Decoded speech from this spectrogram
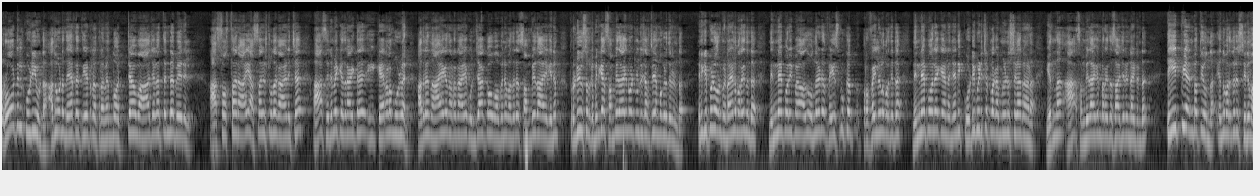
റോഡിൽ കുഴിയുണ്ട്. അതുകൊണ്ട് നേരത്തെ തിയേറ്ററിൽ എത്തണം. എന്ന ഒറ്റ വാചകത്തിന്റെ പേരിൽ അസ്വസ്ഥരായി അസഹിഷ്ണുത കാണിച്ച് ആ സിനിമയ്ക്കെതിരായിട്ട് ഈ കേരളം മുഴുവൻ അതിലെ നായക നടനായ കുഞ്ചാക്കോ ബോബനും അതിലെ സംവിധായകനും പ്രൊഡ്യൂസർക്കും എനിക്ക് ആ സംവിധായകനായിട്ടുള്ള ചർച്ച ഞാൻ പങ്കെടുത്തിട്ടുണ്ട്. എനിക്ക് ഇപ്പോഴും ഓർമ്മയുണ്ട്. അയാൾ പറയുന്നുണ്ട് നിന്നെ പോലെ ഇപ്പൊ അത് ഒന്ന് രണ്ട് ഫേസ്ബുക്ക് പ്രൊഫൈലുകൾ പറഞ്ഞിട്ട് നിന്നെ പോലെയൊക്കെയല്ല ഞാൻ ഈ കൊടി പിടിച്ചിട്ടുള്ള കമ്മ്യൂണിസ്റ്റുകാരനാണ്. എന്ന് ആ സംവിധായകൻ പറയുന്ന സാഹചര്യം ഉണ്ടായിട്ടുണ്ട്. ടി പി അൻപത്തി ഒന്ന് എന്ന് പറയുന്നൊരു സിനിമ.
